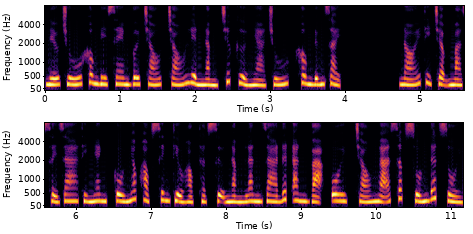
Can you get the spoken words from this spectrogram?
nếu chú không đi xem với cháu, cháu liền nằm trước cửa nhà chú, không đứng dậy. Nói thì chậm mà xảy ra thì nhanh, cô nhóc học sinh tiểu học thật sự nằm lăn ra đất ăn vạ, ôi, cháu ngã sấp xuống đất rồi,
